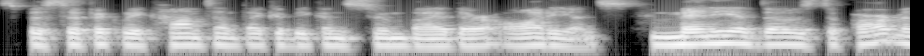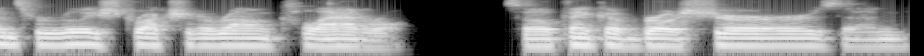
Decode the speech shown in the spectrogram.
specifically content that could be consumed by their audience. Many of those departments were really structured around collateral. So think of brochures and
